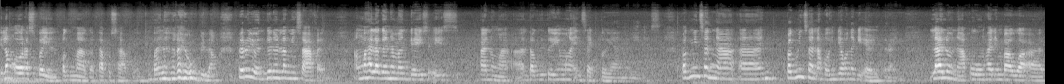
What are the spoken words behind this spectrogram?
Ilang oras ba yun pag maga tapos hapon? Bahala na kayo bilang. Pero yun, ganun lang yun sa akin. Ang mahalaga naman guys is, ano nga, ang tawag dito yung mga insekto yan, nalinis. Pag minsan nga, ah, pag minsan ako, hindi ako nag air dry. Lalo na kung halimbawa at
